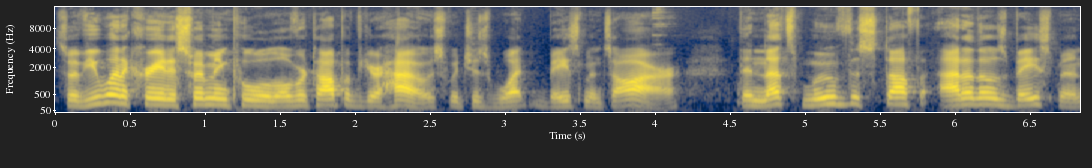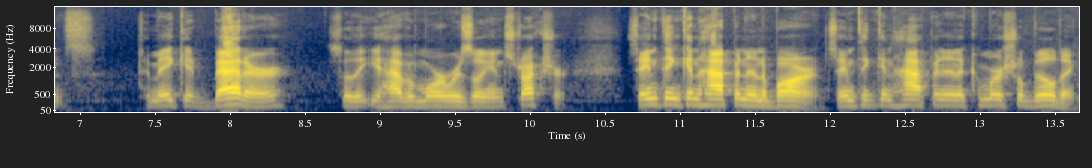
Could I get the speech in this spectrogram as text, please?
So if you want to create a swimming pool over top of your house, which is what basements are, then let's move the stuff out of those basements to make it better so that you have a more resilient structure. Same thing can happen in a barn. Same thing can happen in a commercial building.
